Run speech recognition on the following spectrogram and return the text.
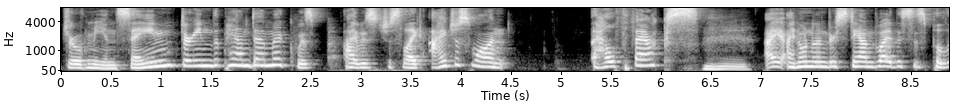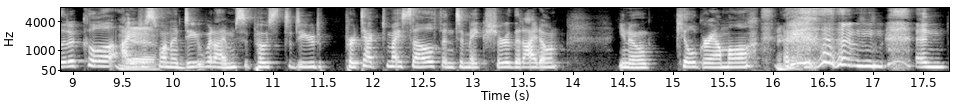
drove me insane during the pandemic was I was just like I just want health facts. I, I don't understand why this is political. I just want to do what I'm supposed to do to protect myself and to make sure that I don't, you know, kill grandma. and, and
